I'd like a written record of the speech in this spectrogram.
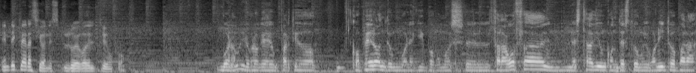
en declaraciones luego del triunfo. Bueno, yo creo que un partido copero ante un buen equipo como es el Zaragoza, en un estadio, un contexto muy bonito para,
